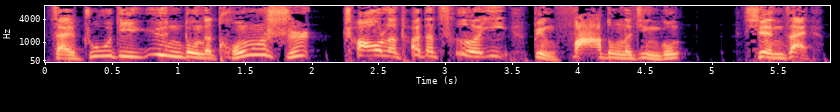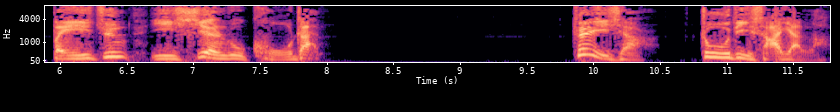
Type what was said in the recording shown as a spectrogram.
在朱棣运动的同时抄了他的侧翼，并发动了进攻。现在北军已陷入苦战，这一下朱棣傻眼了，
